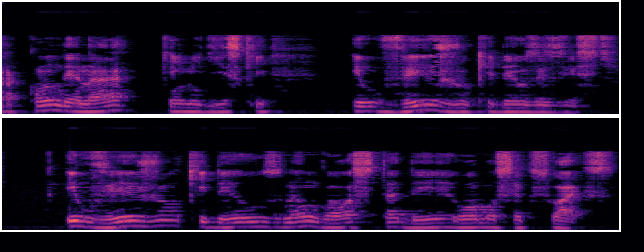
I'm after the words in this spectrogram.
para condenar quem me diz que eu vejo que Deus existe. Eu vejo que Deus não gosta de homossexuais.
